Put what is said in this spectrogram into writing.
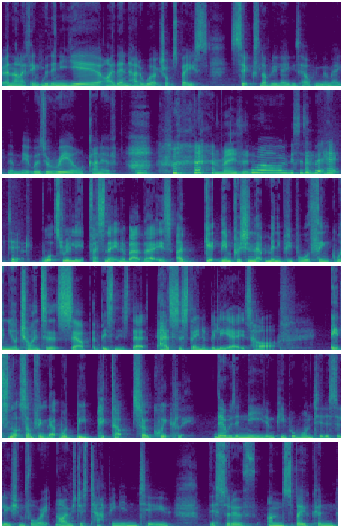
And then I think within a year, I then had a workshop space, six lovely ladies helping me make them. It was a real kind of, amazing whoa, this is a bit hectic. What's really fascinating about that is I get the impression that many people will think when you're trying to set up a business that has sustainability at its heart, it's not something that would be picked up so quickly. there was a need and people wanted a solution for it. I was just tapping into this sort of unspoken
